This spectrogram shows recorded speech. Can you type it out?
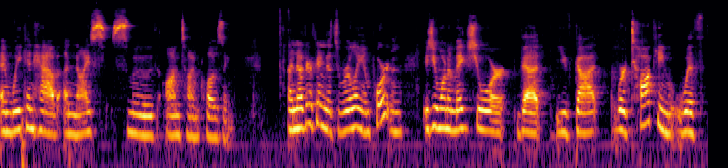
and we can have a nice, smooth, on time closing. Another thing that's really important is you want to make sure that you've got, we're talking with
